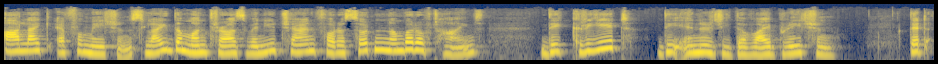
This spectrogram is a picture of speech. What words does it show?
are like affirmations, like the mantras, when you chant for a certain number of times, they create the energy, the vibration that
